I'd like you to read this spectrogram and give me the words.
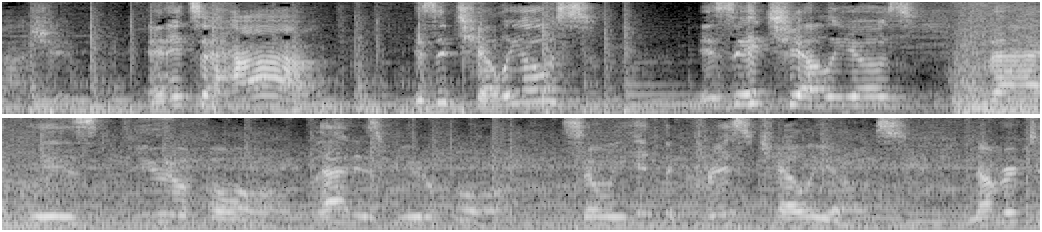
fashion. And it's a half. Is it Chelios? Is it Chelios? That is beautiful. That is beautiful. So we hit the Chris Chelios, number to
